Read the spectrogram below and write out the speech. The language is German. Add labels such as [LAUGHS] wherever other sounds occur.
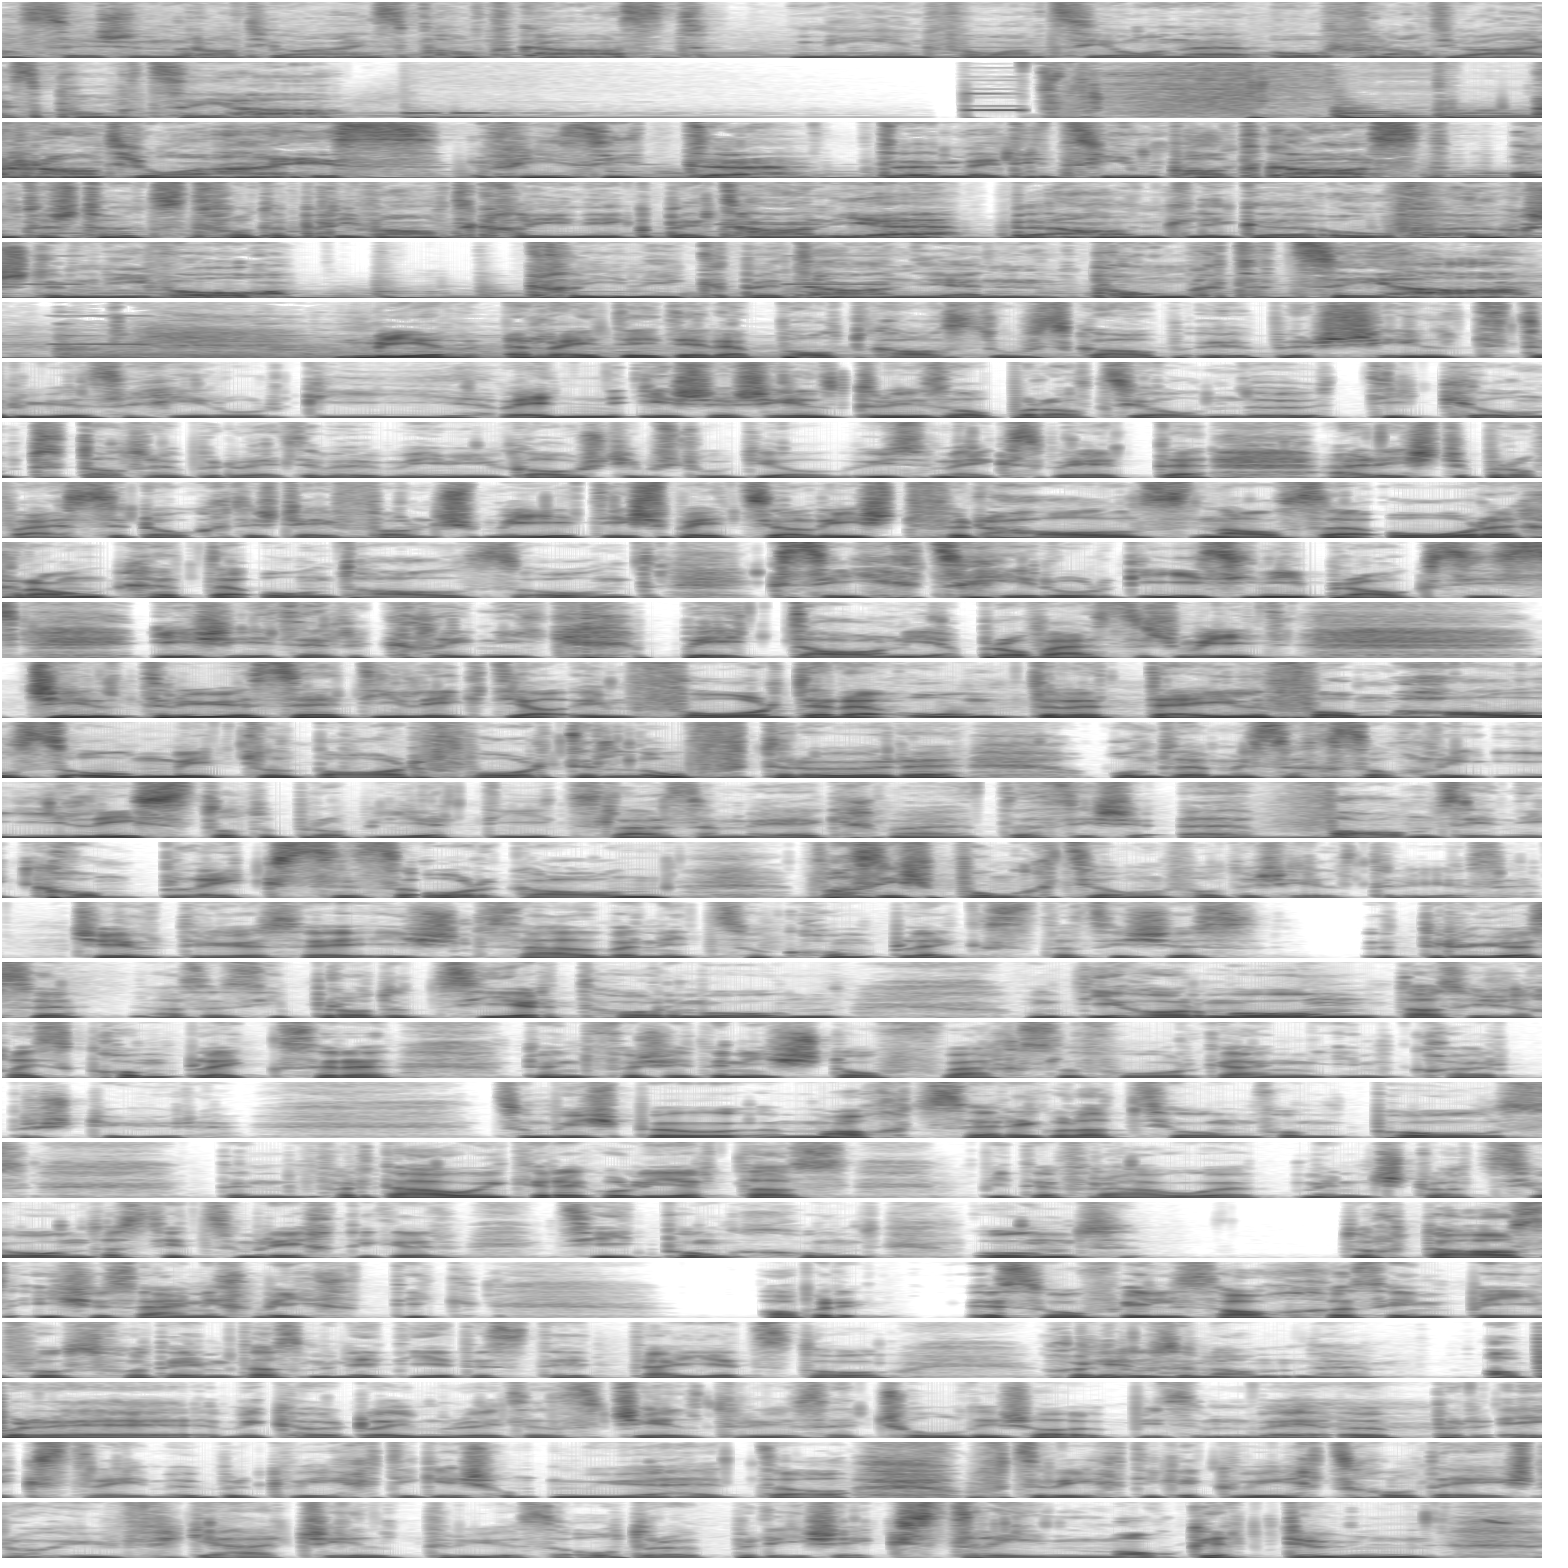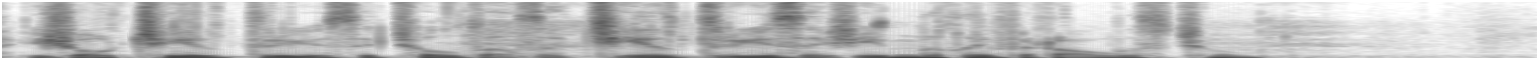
Das ist ein Radio 1 Podcast. Mehr Informationen auf radio1.ch. Radio 1 Visite, der Medizin-Podcast, unterstützt von der Privatklinik Betanien. Behandlungen auf höchstem Niveau. klinikbetanien.ch wir reden in dieser Podcast-Ausgabe über Schilddrüsenchirurgie. Wann ist eine Schilddrüsenoperation nötig? Und darüber reden wir mit meinem Gast im Studio, unserem Experten. Er ist der Professor Dr. Stefan Schmid, ist Spezialist für Hals-, Nasen-, Ohrenkrankheiten und Hals- und Gesichtschirurgie. Seine Praxis ist in der Klinik Bethanien. Professor Schmid, die Schilddrüse die liegt ja im vorderen, unteren Teil vom Hals, unmittelbar vor der Luftröhre. Und wenn man sich so ein bisschen einliest oder probiert einzulesen, merkt man, das ist ein wahnsinnig komplexes Organ. Was ist die Funktion der Schilddrüse? Die Schilddrüse ist selber nicht so komplex. Das ist eine Drüse, also sie produziert Hormone und die Hormone, das ist ein bisschen Komplexere, verschiedene Stoffwechselvorgänge im Körper steuern. Zum Beispiel macht es eine Regulation vom Puls, dann Verdauung reguliert das, bei den Frauen die Menstruation, dass die zum richtigen Zeitpunkt kommt. Und durch das ist es eigentlich wichtig. Aber so viele Sachen sind beeinflusst von dem, dass man nicht jedes Detail jetzt hier genau. auseinandernehmen können. Aber äh, wir hören auch immer wieder, dass die Schilddrüse die Schuld ist an etwas. Wenn jemand extrem übergewichtig ist und Mühe hat, auf das richtige Gewicht zu kommen, dann ist noch häufiger die Schilddrüse. Oder jemand ist extrem magerdünn, ist auch die Schilddrüse die Schuld. Also die Schilddrüse ist immer ein für alles die Schuld.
